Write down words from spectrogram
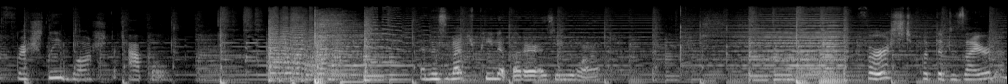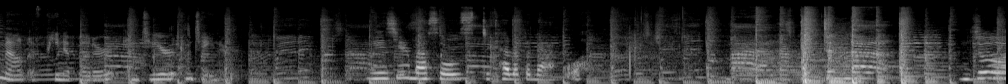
freshly washed apple. And as much peanut butter as you want. First, put the desired amount of peanut butter into your container. Use your muscles to cut up an apple. Enjoy!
